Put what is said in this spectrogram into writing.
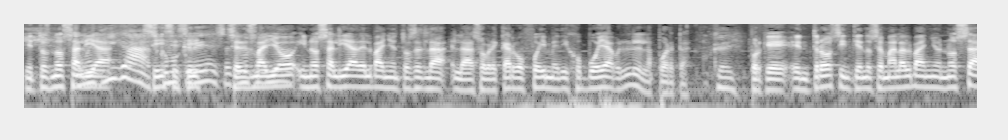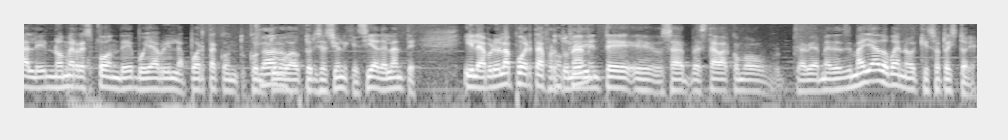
Y entonces no salía. digas, sí, ¿cómo sí, sí. crees? Se desmayó sabía. y no salía del baño. Entonces la, la sobrecargo fue y me dijo, voy a abrirle la puerta. Porque entró sintiéndose mal al baño, no sale, no me responde, voy a abrir la puerta con, con tu autorización. Le dije, sí, adelante. Y le abrió la puerta, afortunadamente, eh, o sea, estaba como, se había desmayado, bueno, que es otra historia.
